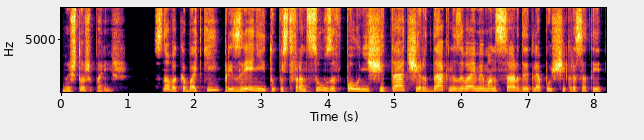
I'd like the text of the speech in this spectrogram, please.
Ну и что же Париж? Снова кабаки, презрение и тупость французов, полунищета, чердак, называемый мансардой для пущей красоты.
